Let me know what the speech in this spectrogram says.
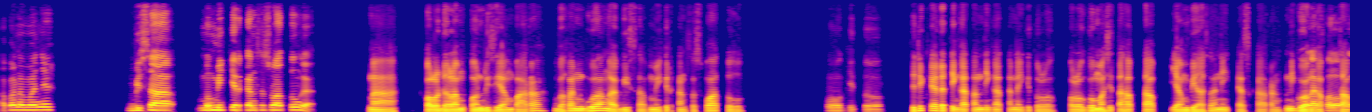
apa namanya bisa memikirkan sesuatu nggak Nah, kalau dalam kondisi yang parah, bahkan gue nggak bisa memikirkan sesuatu. oh gitu Jadi kayak ada tingkatan-tingkatannya gitu loh. Kalau gue masih tahap-tahap yang biasa nih kayak sekarang, ini gue anggap tahap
